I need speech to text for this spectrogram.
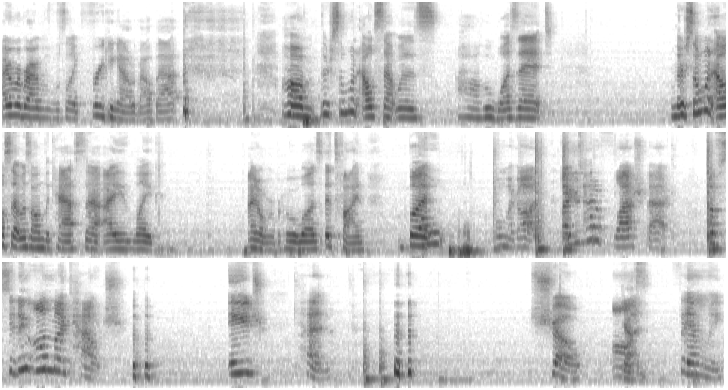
I remember I was like freaking out about that. um, there's someone else that was, oh, who was it? There's someone else that was on the cast that I like. I don't remember who it was. It's fine. But oh, oh my god. I just had a flashback of sitting on my couch, age 10, show on, Yes. family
